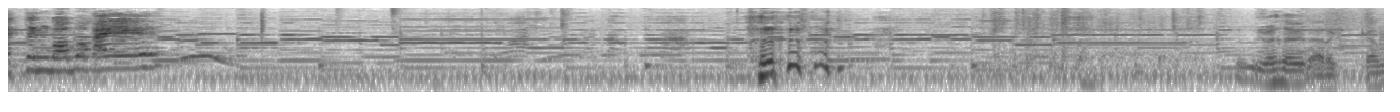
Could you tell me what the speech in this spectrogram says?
Acting bobo kae. Usah kita rekam.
